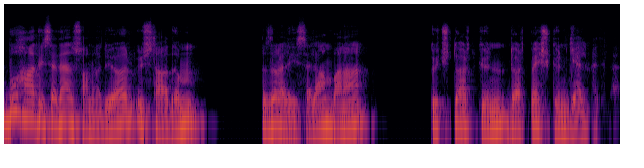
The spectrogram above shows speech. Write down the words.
Bu hadiseden sonra diyor üstadım Hızır Aleyhisselam bana 3-4 gün 4-5 gün gelmediler.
